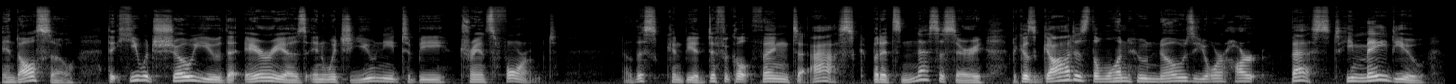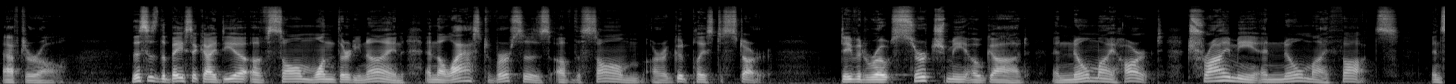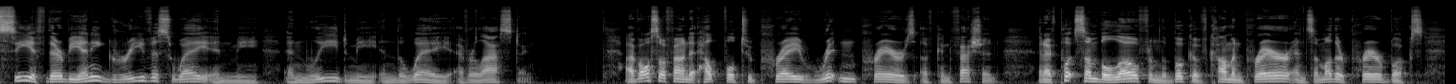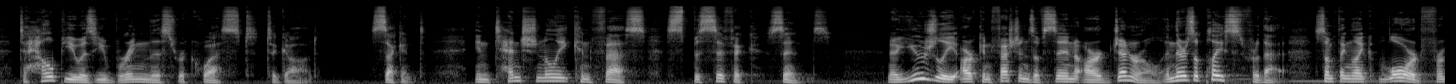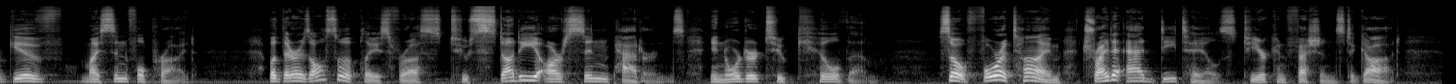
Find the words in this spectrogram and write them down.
and also that He would show you the areas in which you need to be transformed. Now, this can be a difficult thing to ask, but it's necessary because God is the one who knows your heart best. He made you, after all. This is the basic idea of Psalm 139, and the last verses of the psalm are a good place to start. David wrote, Search me, O God, and know my heart. Try me and know my thoughts, and see if there be any grievous way in me, and lead me in the way everlasting. I've also found it helpful to pray written prayers of confession, and I've put some below from the Book of Common Prayer and some other prayer books to help you as you bring this request to God. Second, intentionally confess specific sins. Now, usually our confessions of sin are general, and there's a place for that. Something like, Lord, forgive my sinful pride. But there is also a place for us to study our sin patterns in order to kill them. So, for a time, try to add details to your confessions to God.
